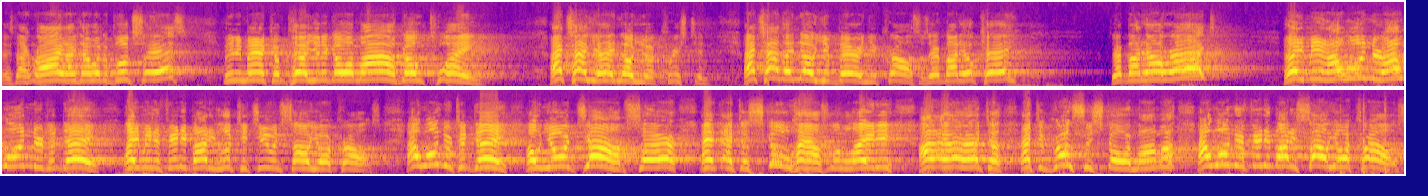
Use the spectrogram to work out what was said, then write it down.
Is that right? Ain't that what the book says? If any man compel you to go a mile, go twain. That's how you they know you're a Christian. That's how they know you're bearing your cross. Is everybody okay? Is everybody all right? Amen. I wonder, I wonder today, amen, if anybody looked at you and saw your cross. I wonder today on your job, sir, at, at the schoolhouse, little lady, or at the, at the grocery store, mama. I wonder if anybody saw your cross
